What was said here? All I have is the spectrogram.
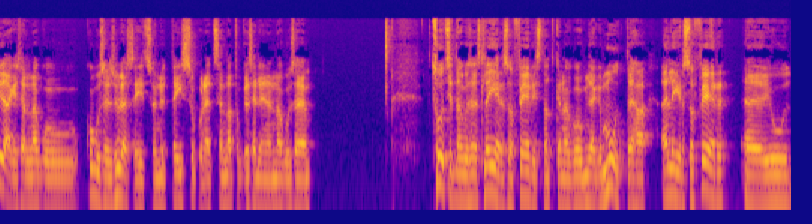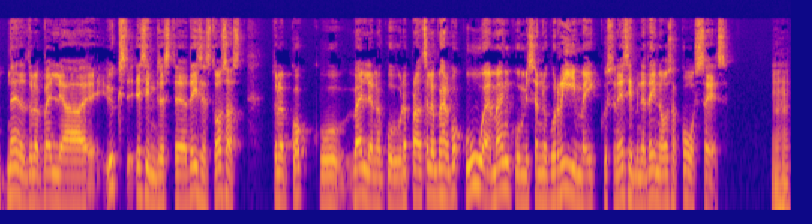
midagi seal nagu kogu selles ülesehitus on nüüd teistsugune, et see on natuke selline nagu see suutsid nagu sellest Layers of Fear'ist natuke nagu midagi muud teha. Layers of Fear äh, ju, nendel tuleb välja üks esimesest ja teisest osast tuleb kokku välja nagu, nad panevad selle põhjal kokku uue mängu, mis on nagu remake, kus on esimene ja teine osa koos sees mm. -hmm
